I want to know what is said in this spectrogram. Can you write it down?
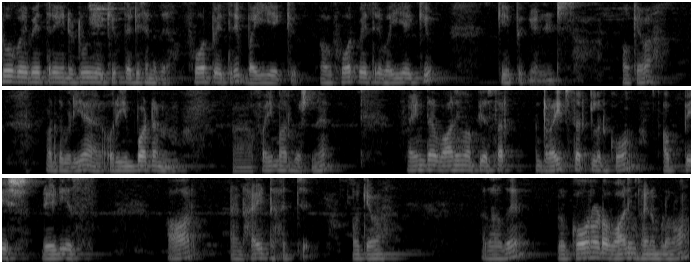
two pi by three into two a cube that is என்னது? Four by three pi a cube அப்போ four by three pi a cube cubic units ஓகேவா அடுத்தபடியாக ஒரு important five mark question find the volume of a சர்க் ரைட் சர்க்குலர் கோன் அப்பேஷ் radius r and height h ஓகேவா அதாவது ஒரு கோனோட வால்யூம் ஃபைன் பண்ணணும்.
